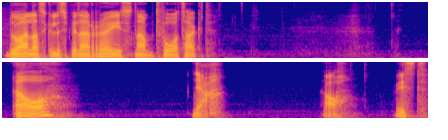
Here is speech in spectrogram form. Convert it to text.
Då alla skulle spela röjsnabb tvåtakt. Ja. Ja. Ja, visst.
